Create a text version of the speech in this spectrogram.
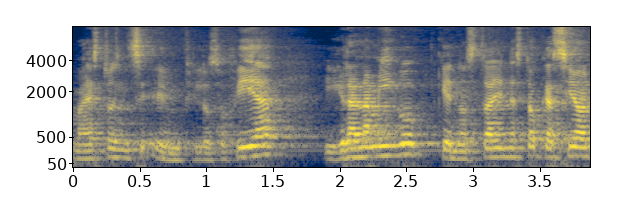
maestro en, filosofía y gran amigo, que nos trae en esta ocasión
